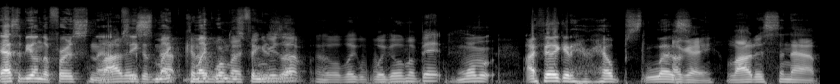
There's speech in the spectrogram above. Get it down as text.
It has to be on the first snap. See, Loudest because snap. Mike, Can Mike I warm warmed my his fingers fingers up. up? A little wig- wiggle them a bit. Warm- I feel like it helps less. Okay. Loudest snap.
